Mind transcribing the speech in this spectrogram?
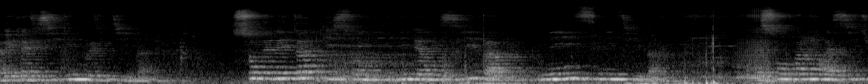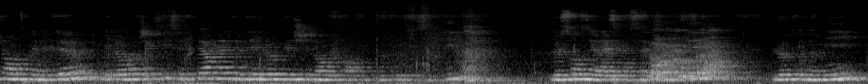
avec la discipline positive. Ce sont des méthodes qui sont permissives ni punitives. Elles sont vraiment, elles entre les deux et leur objectif c'est de permettre de développer chez l'enfant l'autodiscipline, le sens des responsabilités, l'autonomie,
